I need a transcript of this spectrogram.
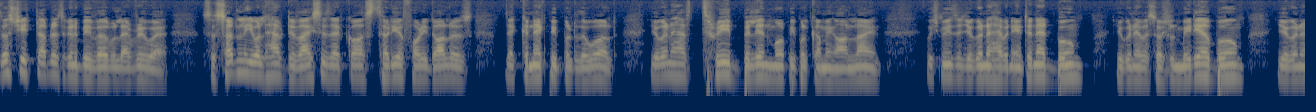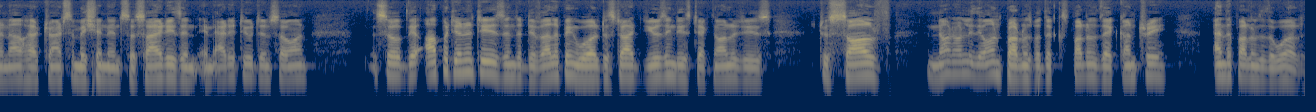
Those cheap tablets are going to be available everywhere. So suddenly you will have devices that cost 30 or 40 dollars that connect people to the world. You're going to have 3 billion more people coming online, which means that you're going to have an internet boom, you're going to have a social media boom, you're going to now have transformation in societies and in attitudes and so on. So the opportunities in the developing world to start using these technologies to solve not only their own problems, but the problems of their country and the problems of the world.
